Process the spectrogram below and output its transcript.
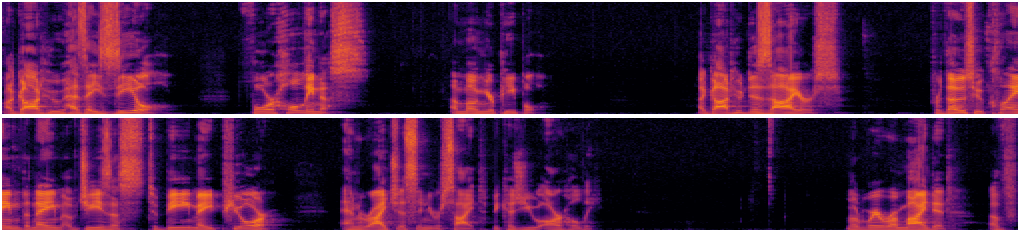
a God who has a zeal for holiness among your people a God who desires for those who claim the name of Jesus to be made pure and righteous in your sight because you are holy. Lord, we're reminded of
